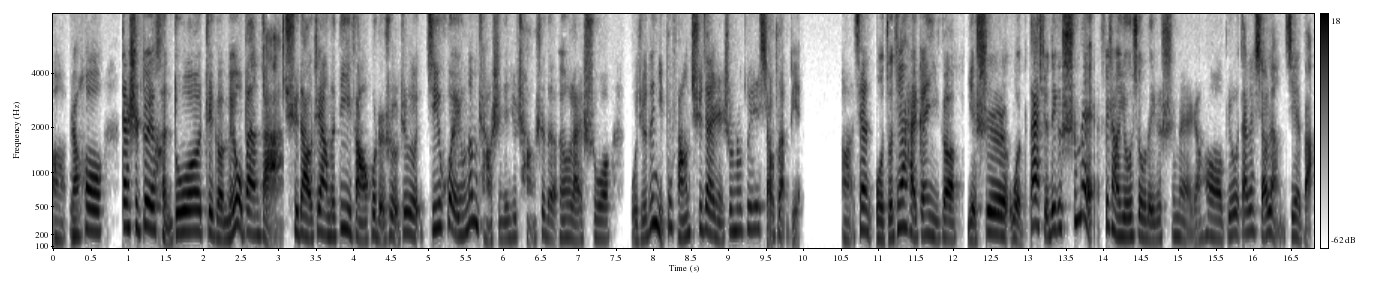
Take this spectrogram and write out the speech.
啊。然后，但是对很多这个没有办法去到这样的地方，或者说有这个机会用那么长时间去尝试的朋友来说，我觉得你不妨去在人生中做一些小转变啊。像我昨天还跟一个也是我大学的一个师妹，非常优秀的一个师妹，然后比我大概小两届吧，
